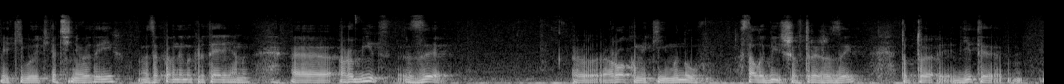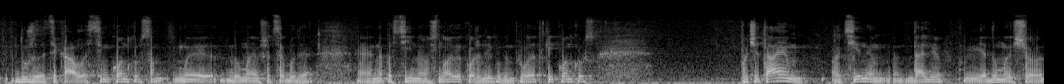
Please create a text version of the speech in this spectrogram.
які будуть оцінювати їх за певними критеріями. Робіт з роком, який минув, стало більше в три рази. Тобто діти дуже зацікавилися цим конкурсом. Ми думаємо, що це буде е, на постійній основі. Кожен рік будемо проводити такий конкурс. Почитаємо, оцінимо. Далі я думаю, що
